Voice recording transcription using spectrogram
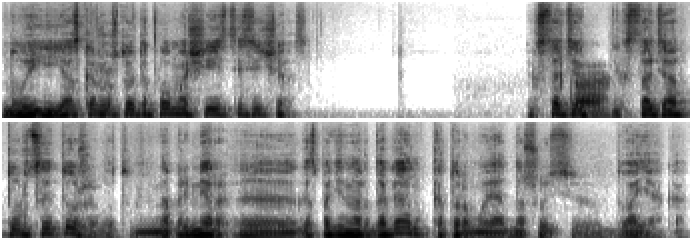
Ну и я скажу, что эта помощь есть и сейчас. И, Кстати, и, кстати, от Турции тоже. Вот, например, э, господин Эрдоган, к которому я отношусь э, двояко,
